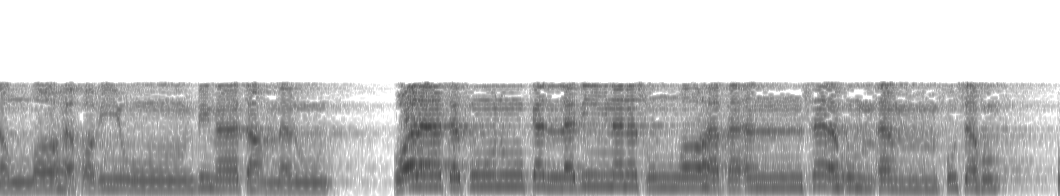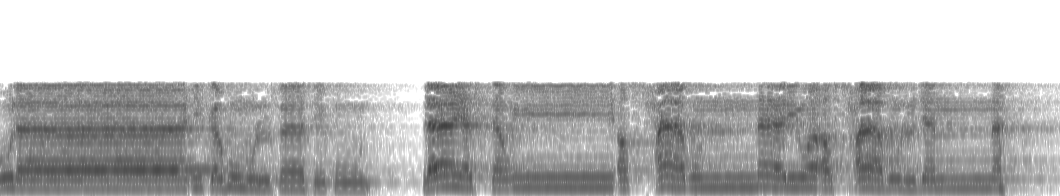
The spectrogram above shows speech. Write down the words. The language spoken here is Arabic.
الله خبير بما تعملون ولا تكونوا كالذين نسوا الله فأنساهم أنفسهم أولئك هم الفاسقون لا يستوي أصحاب النار وأصحاب الجنة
